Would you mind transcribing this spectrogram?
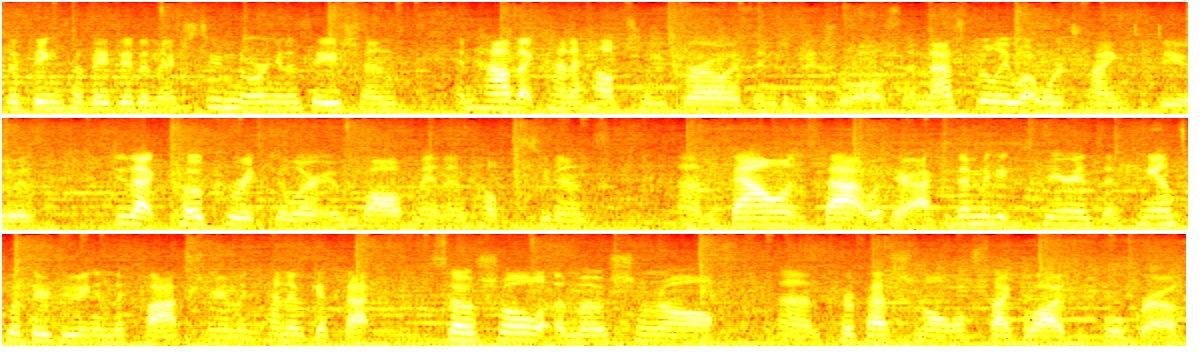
the things that they did in their student organizations, and how that kind of helps them grow as individuals. And that's really what we're trying to do is do that co-curricular involvement and help students um, balance that with their academic experience, enhance what they're doing in the classroom, and kind of get that social, emotional, um, professional, psychological growth.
